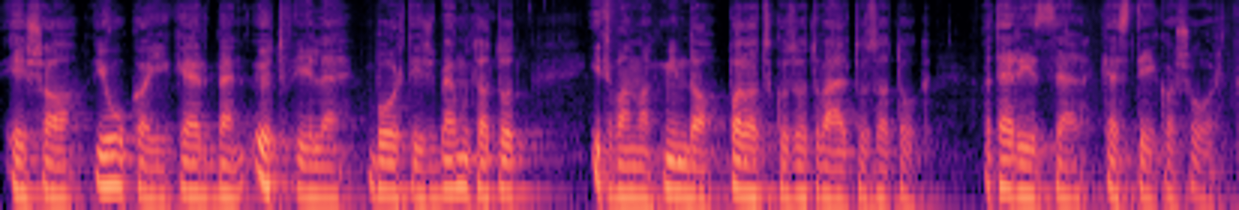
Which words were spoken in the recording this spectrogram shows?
és a Jókai kertben ötféle bort is bemutatott, itt vannak mind a palackozott változatok. A terézzel kezdték a sort.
